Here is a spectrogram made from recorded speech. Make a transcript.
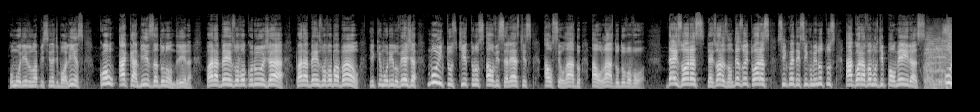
o Murilo numa piscina de bolinhas com a camisa do Londrina. Parabéns, vovô Coruja! Parabéns, vovô Babão! E que o Murilo veja muitos títulos alvicelestes ao seu lado, ao lado do vovô. 10 horas, 10 horas não, 18 horas, 55 minutos. Agora vamos de Palmeiras, o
